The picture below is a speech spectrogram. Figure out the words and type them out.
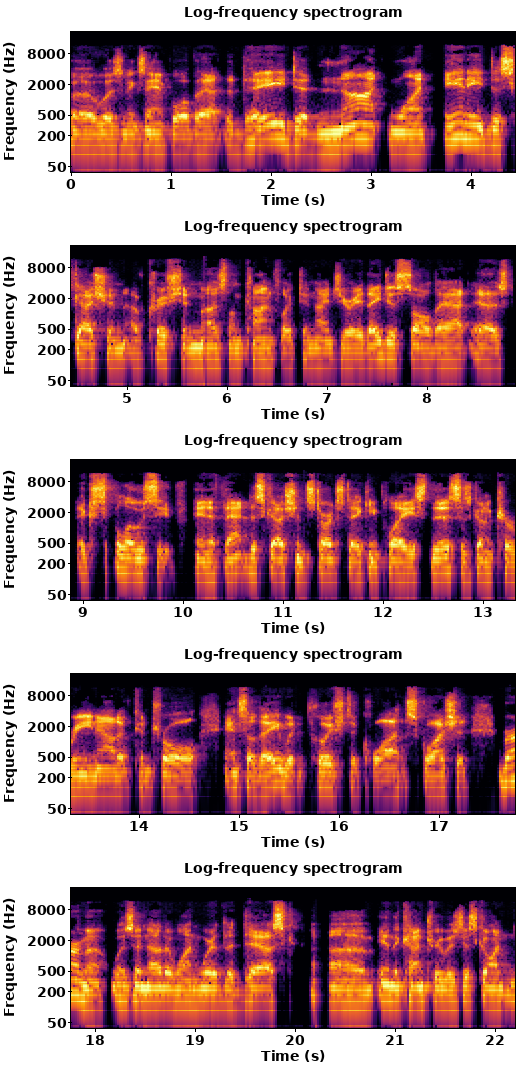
uh, was an example of that. They did not want any discussion of Christian Muslim conflict in Nigeria. They just saw that as explosive. And if that discussion starts taking place, this is going to careen out of control. And so they would push to squash it. Burma was another one where the desk um, in the country was just going,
